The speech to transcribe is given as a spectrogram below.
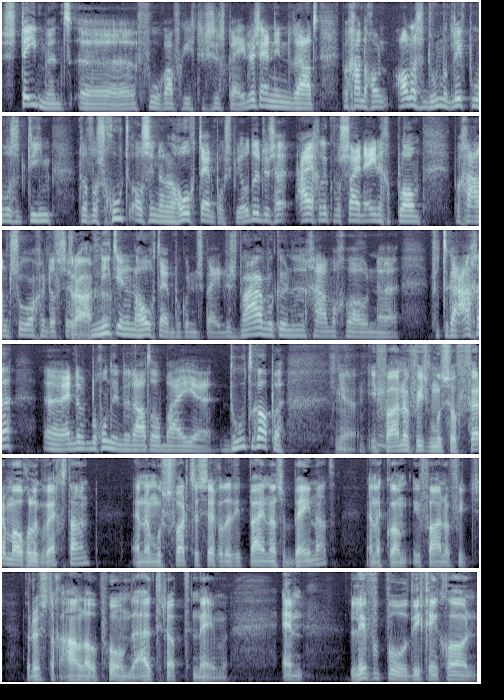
statement eh vooraf richting zijn spelers. En inderdaad, we gaan er gewoon alles doen. Want Liverpool was een team dat was goed als ze in een hoog tempo speelde. Dus eigenlijk was zijn enige plan, we gaan zorgen dat ze Vertragen. niet in een hoog tempo kunnen spelen. Dus waar we kunnen, gaan we gewoon eh, vertragen. Eh, en dat begon inderdaad al bij doeltrappen. Ja. Ivanovic moest zo ver mogelijk wegstaan. En dan moest Zwarte zeggen dat hij pijn aan zijn been had. En dan kwam Ivanovic rustig aanlopen om de uittrap te nemen. En Liverpool, die ging gewoon...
